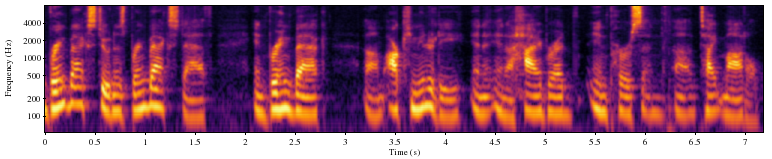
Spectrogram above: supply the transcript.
bring back students, bring back staff, and bring back um, our community in a, in a hybrid, in-person uh, type model.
